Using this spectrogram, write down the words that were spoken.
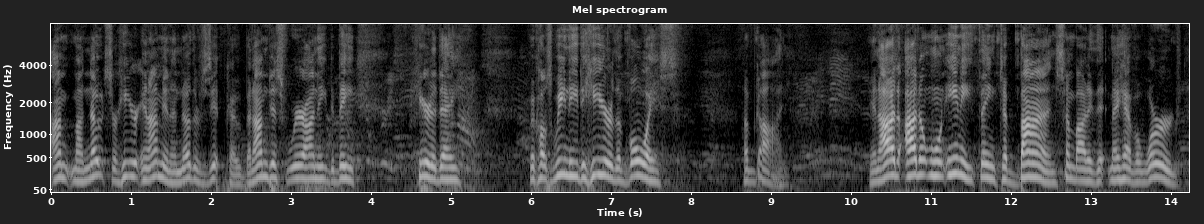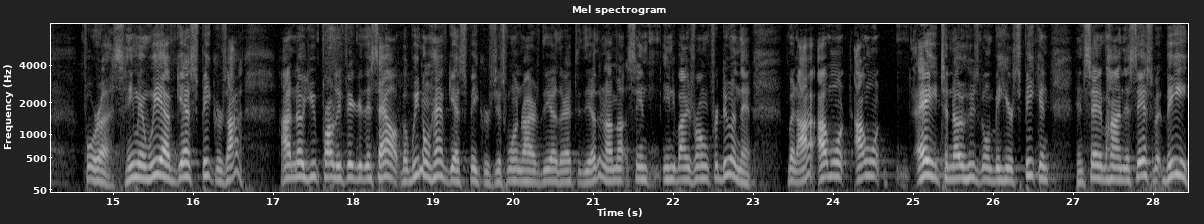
I'm, my notes are here, and I'm in another zip code, but I'm just where I need to be here today because we need to hear the voice of God. And I, I don't want anything to bind somebody that may have a word for us. Amen. We have guest speakers. I, I know you probably figured this out, but we don't have guest speakers just one right after the other after the other. And I'm not saying anybody's wrong for doing that. But I, I want, I want a to know who's going to be here speaking and standing behind this desk but b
